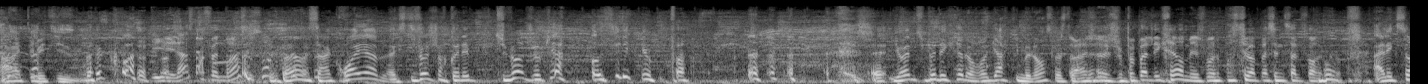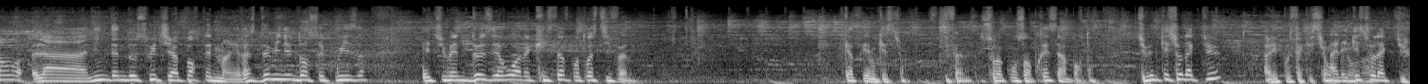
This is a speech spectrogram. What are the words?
Arrête tes bêtises. Il est là, Stephen Brun, ce soir Ah, mais c'est incroyable. Stephen, je reconnais. Tu veux un joker aussi ou pas euh, Johan, tu peux décrire le regard qui me lance là, s'il te Ah, plaît je, je peux pas le décrire, mais je pense que tu vas passer une sale soirée. Bon, Alexandre, la Nintendo Switch est à portée de main. Il reste deux minutes dans ce quiz et tu mènes 2-0 avec Christophe contre Stephen. Quatrième question, Stephen. Sois concentré, c'est important. Tu veux une question d'actu? Allez, pose ta question. Allez, question d'actu.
